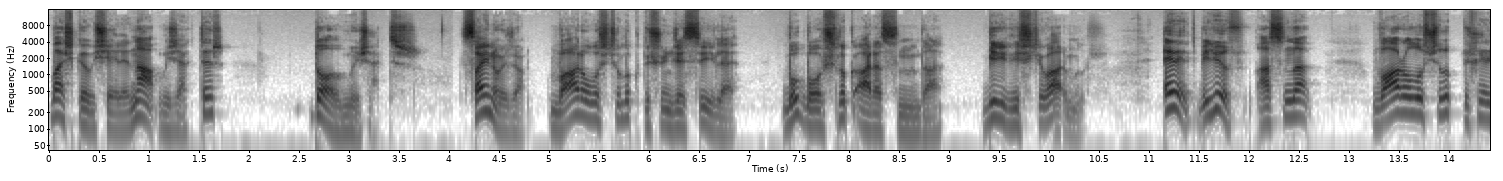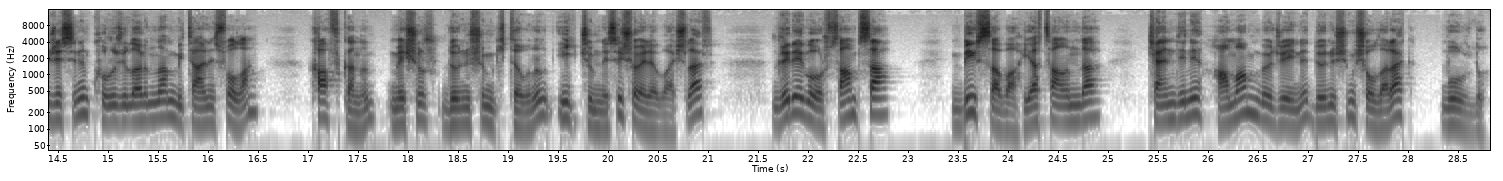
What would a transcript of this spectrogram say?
başka bir şeyle ne yapmayacaktır? Dolmayacaktır. Sayın hocam, varoluşçuluk düşüncesiyle bu boşluk arasında bir ilişki var mıdır? Evet biliyorsun aslında varoluşçuluk düşüncesinin kurucularından bir tanesi olan Kafka'nın meşhur Dönüşüm kitabının ilk cümlesi şöyle başlar. Gregor Samsa bir sabah yatağında kendini hamam böceğine dönüşmüş olarak buldu.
